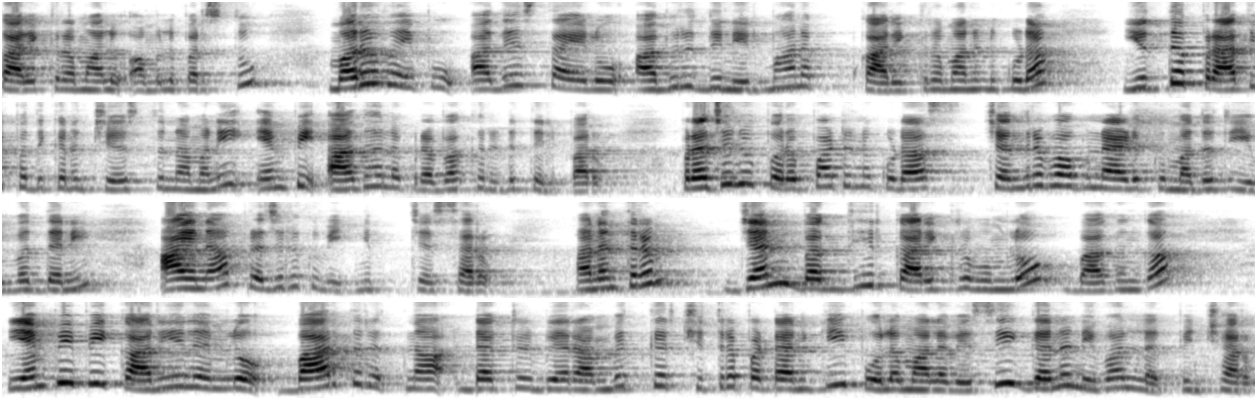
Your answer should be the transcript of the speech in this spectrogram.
కార్యక్రమాలు అమలుపరుస్తూ మరోవైపు అదే స్థాయిలో అభివృద్ధి నిర్మాణ కార్యక్రమాలను కూడా యుద్ధ ప్రాతిపదికన చేస్తున్నామని ఎంపీ ఆదాల ప్రభాకర్ రెడ్డి తెలిపారు. ప్రజలు పొరపాటును కూడా చంద్రబాబు నాయుడుకు మద్దతు ఇవ్వద్దని ఆయన ప్రజలకు విజ్ఞప్తి చేశారు. అనంతరం జన్ బగ్ధీర్ కార్యక్రమంలో భాగంగా ఎంపీపీ కార్యాలయంలో భారతరత్న డాక్టర్ బిఆర్ అంబేద్కర్ చిత్రపటానికి పూలమాల వేసి ఘన నివాళులర్పించారు.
